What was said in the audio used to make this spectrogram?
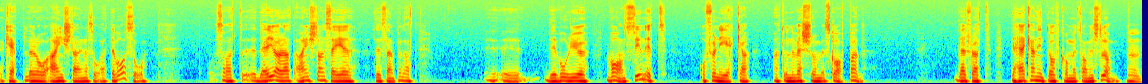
eh, Kepler och Einstein och så, att det var så. Så att eh, det gör att Einstein säger till exempel att eh, eh, det vore ju vansinnigt att förneka att universum är skapad. Därför att det här kan inte ha uppkommit av en slump. Mm.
